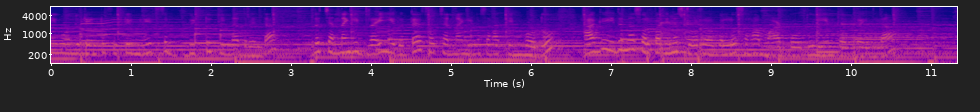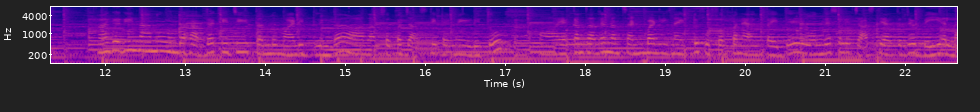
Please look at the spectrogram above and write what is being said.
ನೀವು ಒಂದು ಟೆನ್ ಟು ಫಿಫ್ಟೀನ್ ಮಿನಿಟ್ಸ್ ಬಿಟ್ಟು ತಿನ್ನೋದ್ರಿಂದ ಅದು ಚೆನ್ನಾಗಿ ಡ್ರೈ ಇರುತ್ತೆ ಸೊ ಚೆನ್ನಾಗಿನೂ ಸಹ ತಿನ್ಬೋದು. ಹಾಗೆ ಇದನ್ನು ಸ್ವಲ್ಪ ದಿನ ಸ್ಟೋರಲ್ಲೂ ಸಹ ಮಾಡ್ಬೋದು, ಏನು ತೊಂದರೆ ಇಲ್ಲ. ಹಾಗಾಗಿ ನಾನು ಒಂದು ಅರ್ಧ ಕೆ ಜಿ ತಂದು ಮಾಡಿದ್ರಿಂದ ನಾನು ಸ್ವಲ್ಪ ಜಾಸ್ತಿ ಟೈಮೇ ಹಿಡಿತು. ಯಾಕಂತಂದರೆ ನಾನು ಸಣ್ಣ ಬಾಣಲಿನ ಇಟ್ಟು ಸ್ವಲ್ಪ ಸ್ವಲ್ಪನೇ ಹಾಕ್ತಾಯಿದ್ದೆ ಒಂದೇ ಸಲ ಜಾಸ್ತಿ ಹಾಕಿದ್ರೆ ಬೇಯಲ್ಲ.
